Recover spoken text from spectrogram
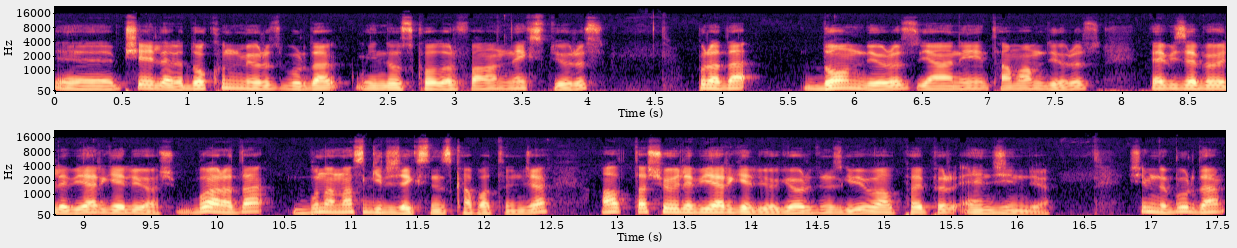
e, bir şeylere dokunmuyoruz. Burada Windows Color falan next diyoruz. Burada done diyoruz. Yani tamam diyoruz. Ve bize böyle bir yer geliyor. Bu arada buna nasıl gireceksiniz kapatınca? Altta şöyle bir yer geliyor. Gördüğünüz gibi Wallpaper Engine diyor. Şimdi burada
